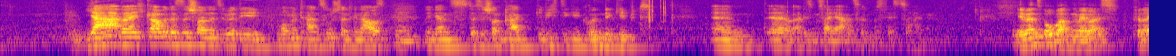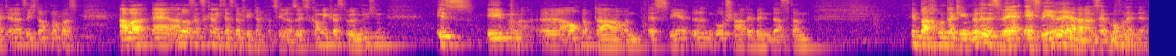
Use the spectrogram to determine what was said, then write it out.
Ja, aber ich glaube, dass es schon jetzt über den momentanen Zustand hinaus mhm. eine ganz, dass es schon ein paar gewichtige Gründe gibt, ähm, äh, an diesem Zwei-Jahres-Rhythmus festzuhalten. Wir werden es beobachten, wer weiß. Vielleicht ändert sich doch noch was. Aber äh, andererseits kann ich das natürlich noch erzählen. Also das Comic Festival München ist eben äh, auch noch da und es wäre irgendwo schade, wenn das dann den Bach runtergehen würde. Das wär, es wäre ja dann am selben Wochenende.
